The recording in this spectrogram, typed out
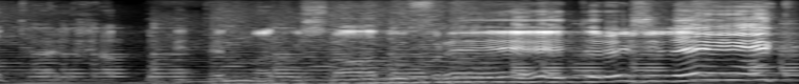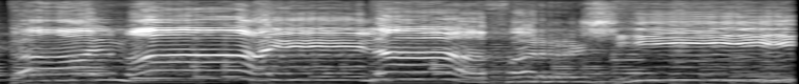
حط هالحب بتمك واشرب وفرد رجليك تعال معي لا فرجيك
